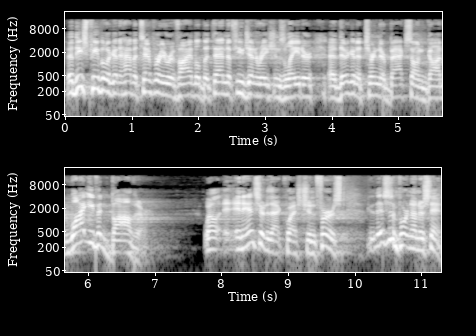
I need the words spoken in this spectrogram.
that these people are going to have a temporary revival, but then a few generations later, uh, they're going to turn their backs on God, why even bother? Well, in answer to that question, first, this is important to understand.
